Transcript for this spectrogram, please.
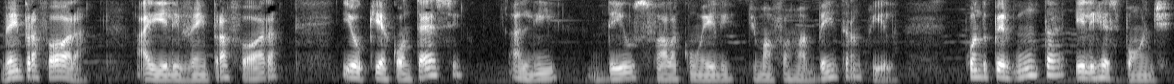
Vem para fora. Aí ele vem para fora e o que acontece? Ali Deus fala com ele de uma forma bem tranquila. Quando pergunta, ele responde.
